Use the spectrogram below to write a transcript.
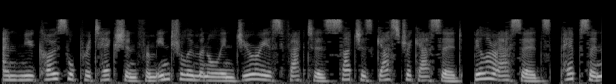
and mucosal protection from intraluminal injurious factors such as gastric acid, bile acids, pepsin,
